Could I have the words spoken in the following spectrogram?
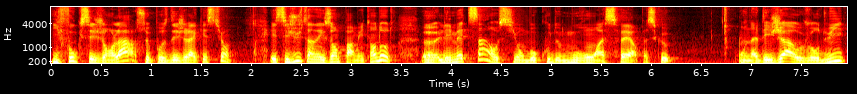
il faut que ces gens-là se posent déjà la question. Et c'est juste un exemple parmi tant d'autres. Euh, les médecins aussi ont beaucoup de mourons à se faire parce que on a déjà aujourd'hui,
